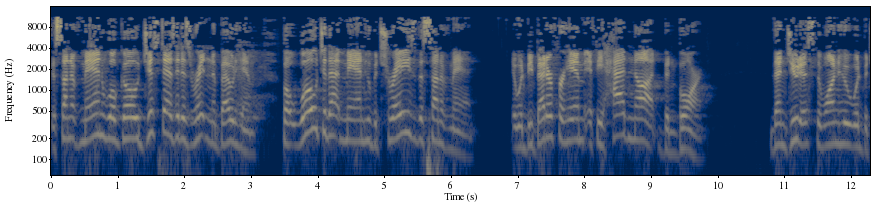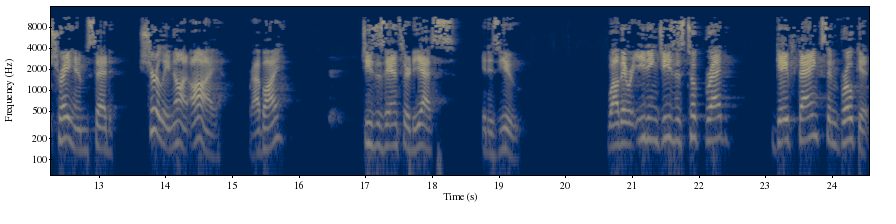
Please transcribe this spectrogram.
The son of man will go just as it is written about him, but woe to that man who betrays the son of man. It would be better for him if he had not been born. Then Judas, the one who would betray him, said, Surely not I, Rabbi. Jesus answered, Yes, it is you. While they were eating, Jesus took bread, gave thanks and broke it,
